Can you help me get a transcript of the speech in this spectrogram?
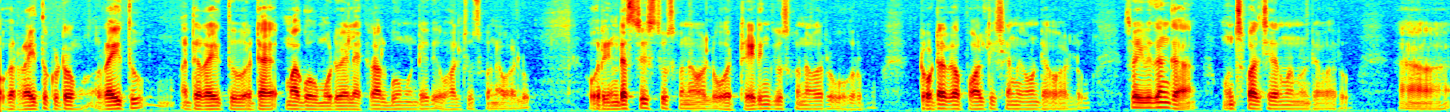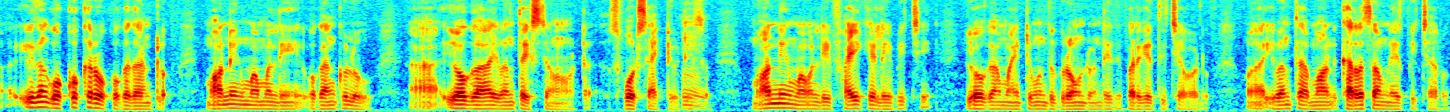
ఒక రైతు కుటుంబం రైతు అంటే రైతు అంటే మాకు ఒక మూడు వేల ఎకరాల భూమి ఉండేది వాళ్ళు చూసుకునేవాళ్ళు. ఒకరు ఇండస్ట్రీస్ చూసుకునేవాళ్ళు ఒకరు ట్రేడింగ్ చూసుకునేవారు ఒకరు టోటల్గా పాలిటీషియన్గా ఉండేవాళ్ళు. సో ఈ విధంగా మున్సిపల్ చైర్మన్ ఉండేవారు. ఈ విధంగా ఒక్కొక్కరు ఒక్కొక్క దాంట్లో. మార్నింగ్ మమ్మల్ని ఒక అంకులు యోగా ఇవంతా ఇష్టం అనమాట స్పోర్ట్స్ యాక్టివిటీస్. మార్నింగ్ మమ్మల్ని ఫైవ్కే లేపించి యోగా మా ఇంటి ముందు గ్రౌండ్ ఉండేది పరిగెత్తించేవాడు ఆ, ఇవంతా మార్నింగ్ కర్రసం నేర్పించారు.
